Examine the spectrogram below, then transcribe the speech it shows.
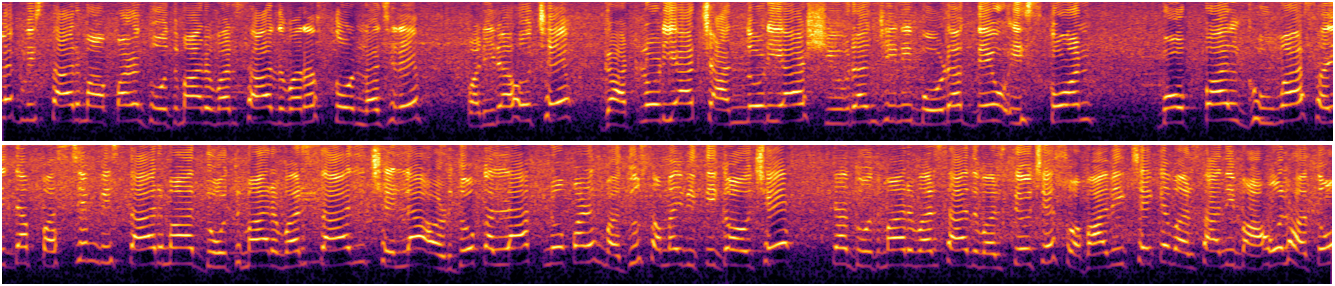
અલગ વિસ્તારમાં પણ ધોધમાર વરસાદ વરસતો નજરે પડી રહ્યો છે. ઘાટલોડિયા, ચાંદલોડિયા, શિવરંજીની બોડકદેવ, ઇસ્કોન બોપલ, ઘુમા સહિતના પશ્ચિમ વિસ્તારમાં ધોધમાર વરસાદ. છેલ્લા અડધો કલાકનો પણ વધુ સમય વીતી ગયો છે. ત્યાં ધોધમાર વરસાદ વરસ્યો છે. સ્વાભાવિક છે કે વરસાદી માહોલ હતો,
